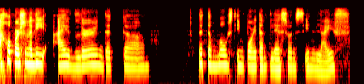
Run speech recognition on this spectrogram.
ako personally i've learned that the that the most important lessons in life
